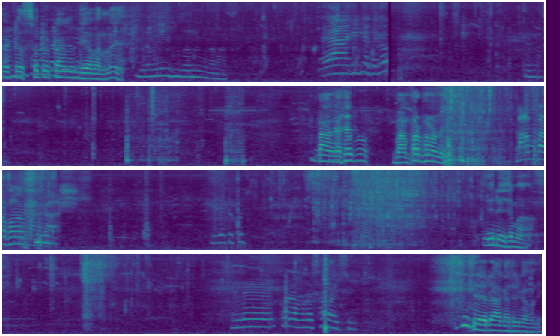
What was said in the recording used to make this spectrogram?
একটা ছোট টান দিয়ে পারলে পাঙ্গাসের বাম্পার ফলন হয়েছে বাম্পার ফলন পাঙ্গাস এই মাছ। এনে কয়টা মনে ছাড়াইছি? এটা আকাশের কামড়ি।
